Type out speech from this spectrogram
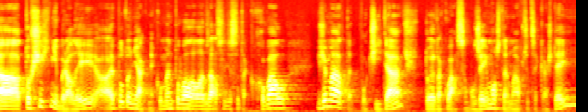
a to všichni brali a Apple to nějak nekomentoval, ale v zásadě se tak choval, že máte počítač, to je taková samozřejmost, ten má přece každý,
